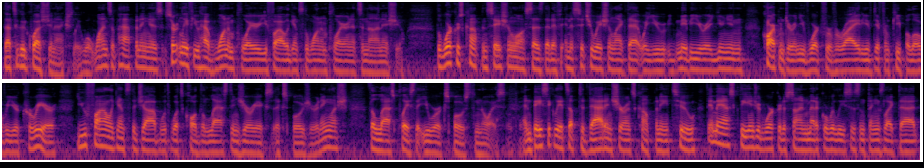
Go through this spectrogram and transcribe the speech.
That's a good question, actually. What winds up happening is certainly if you have one employer, you file against the one employer and it's a non issue. The workers' compensation law says that if in a situation like that where you maybe you're a union carpenter and you've worked for a variety of different people over your career, you file against the job with what's called the last injury ex exposure. In English, the last place that you were exposed to noise. Okay. And basically it's up to that insurance company to, they may ask the injured worker to sign medical releases and things like that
